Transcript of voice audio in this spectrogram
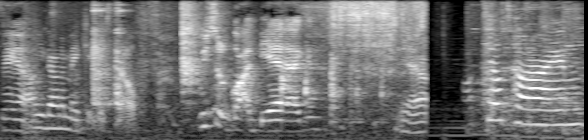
Damn. You gotta make it yourself. We should have got big. Yeah. Cocktail time.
